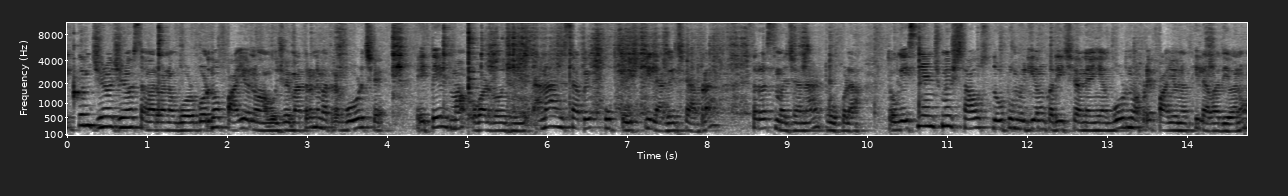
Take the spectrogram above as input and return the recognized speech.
એકદમ ઝીણો ઝીણો સમારવાનો ગોળ. ગોળનો પાયો ન આવવો જોઈએ. માત્ર ને માત્ર ગોળ છે એ તેલમાં ઓગાળવો જોઈએ. આના હિસાબે ખૂબ ટેસ્ટી લાગે છે આપણા સરસ મજાના ઢોકળા. તો ગેસની આંચ સાવ સ્લો ટુ મીડિયમ કરી છે અને અહીંયા ગોળનો આપણે પાયો નથી લાવવા દેવાનો.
